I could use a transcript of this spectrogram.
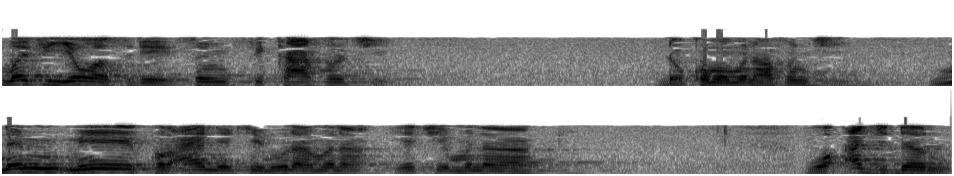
mafi yawansu dai sun fi kafirci da kuma munafunci nan me Qur'ani yake nuna mana ya ce muna wa ajdaru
